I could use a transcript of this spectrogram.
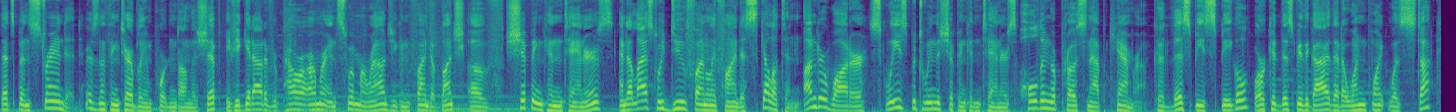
that's been stranded. There's nothing terribly important on the ship. If you get out of your power armor and swim around, you can find a bunch of shipping containers. And at last, we do finally find a skeleton underwater, squeezed between the shipping containers, holding a ProSnap camera. Could this be Spiegel? Or could this be the guy that at one point was stuck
